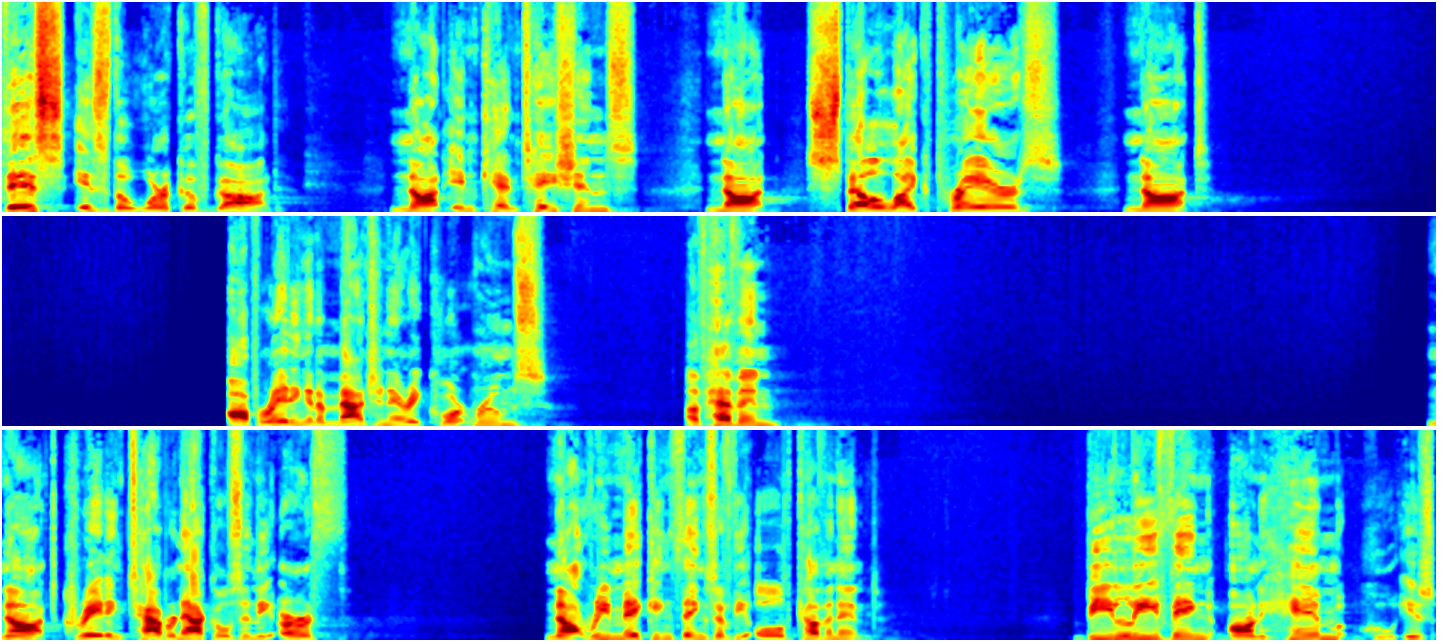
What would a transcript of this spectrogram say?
This is the work of God, not incantations, not spell like prayers, not operating in imaginary courtrooms of heaven, not creating tabernacles in the earth, not remaking things of the old covenant, believing on Him who is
